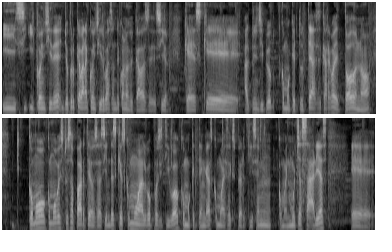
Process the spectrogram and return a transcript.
y, y coincide, yo creo que van a coincidir bastante con lo que acabas de decir, que es que al principio como que tú te haces cargo de todo, ¿no? ¿Cómo, ¿Cómo ves tú esa parte? O sea, ¿sientes que es como algo positivo, como que tengas como esa expertise en, como en muchas áreas? Eh,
